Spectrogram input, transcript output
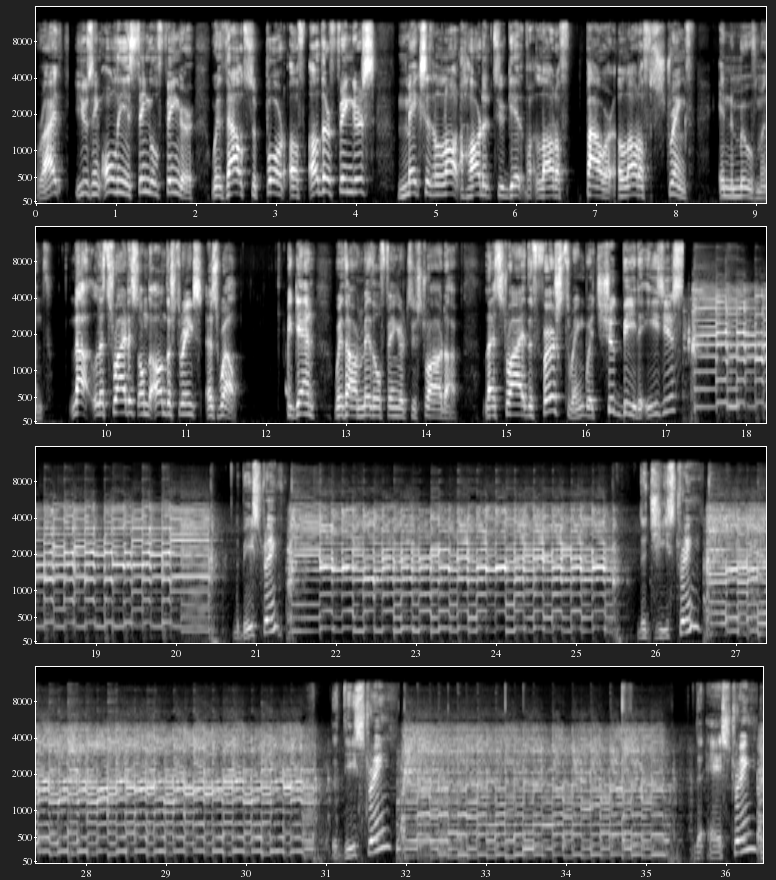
Right? Using only a single finger without support of other fingers makes it a lot harder to get a lot of power, a lot of strength in the movement. Now let's try this on the other strings as well. Again, with our middle finger to start up. Let's try the first string, which should be the easiest. The B string. The G string. D string, the A string,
